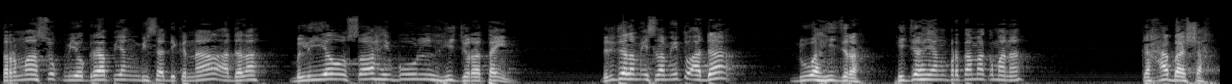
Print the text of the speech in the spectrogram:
termasuk biografi yang bisa dikenal adalah beliau sahibul hijratain. Jadi dalam Islam itu ada dua hijrah. Hijrah yang pertama ke mana? Ke Habasyah.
